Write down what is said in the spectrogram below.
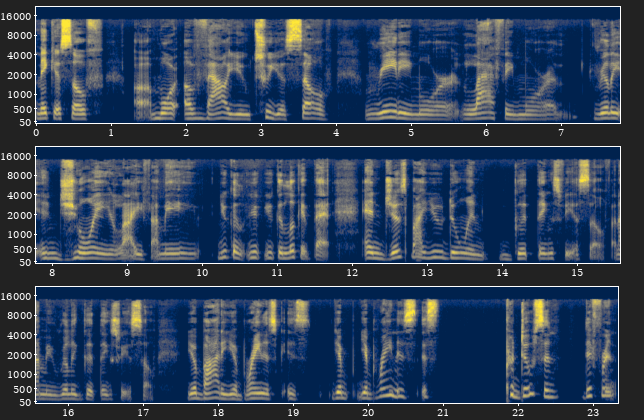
make yourself uh, more of value to yourself, reading more, laughing more, really enjoying life. I mean, you can you, you can look at that and just by you doing good things for yourself and i mean really good things for yourself your body, your brain is is your your brain is is producing different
